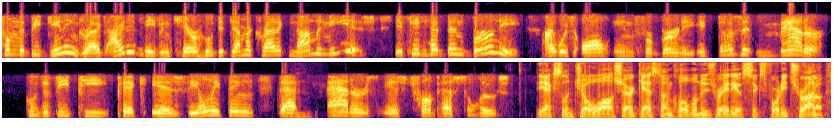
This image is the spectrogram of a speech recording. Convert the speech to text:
from the beginning, Greg, I didn't even care who the Democratic nominee is. If it had been Bernie, I was all in for Bernie. It doesn't matter who the VP pick is. The only thing that mm. matters is Trump has to lose. The excellent Joe Walsh, our guest on Global News Radio 640 Toronto.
